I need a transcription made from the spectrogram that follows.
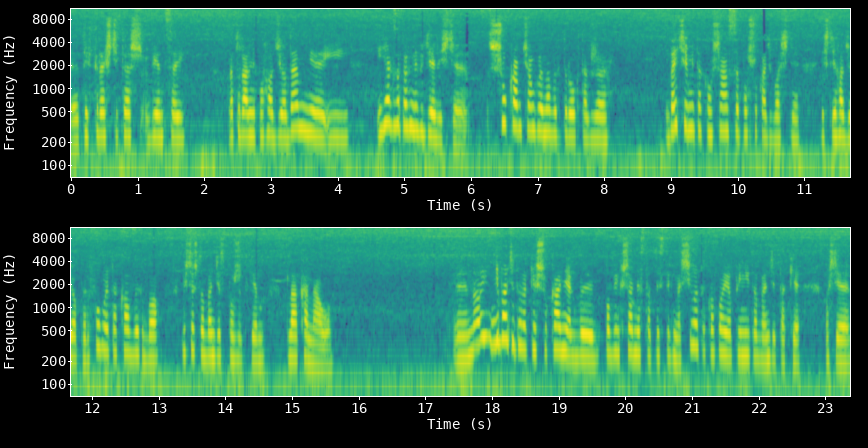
y, tych treści też więcej naturalnie pochodzi ode mnie i, i jak zapewne widzieliście, szukam ciągle nowych dróg, także dajcie mi taką szansę poszukać właśnie, jeśli chodzi o perfumy takowych, bo myślę, że to będzie z pożytkiem dla kanału. Y, No i nie będzie to takie szukanie, jakby powiększanie statystyk na siłę, tylko w mojej opinii to będzie takie właśnie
